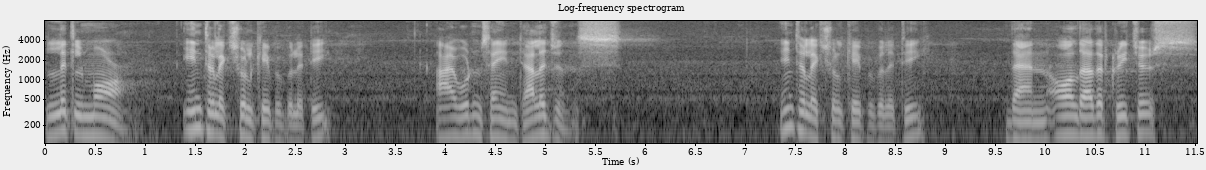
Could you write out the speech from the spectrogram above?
little more intellectual capability. I wouldn't say intelligence, intellectual capability than all the other creatures.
